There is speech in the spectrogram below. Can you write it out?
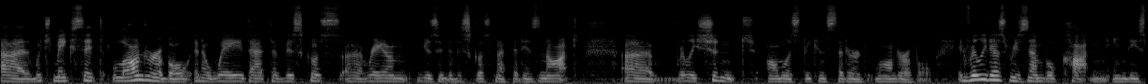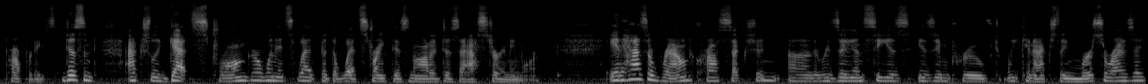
Uh, which makes it launderable in a way that the viscose uh, rayon using the viscose method is not, uh, really shouldn't almost be considered launderable. It really does resemble cotton in these properties. It doesn't actually get stronger when it's wet, but the wet strength is not a disaster anymore. It has a round cross section. Uh, the resiliency is, is improved. We can actually mercerize it,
